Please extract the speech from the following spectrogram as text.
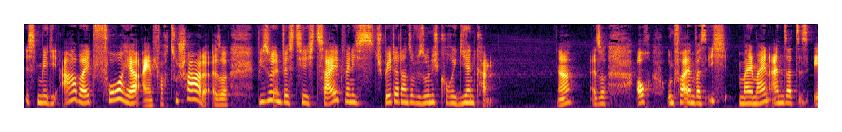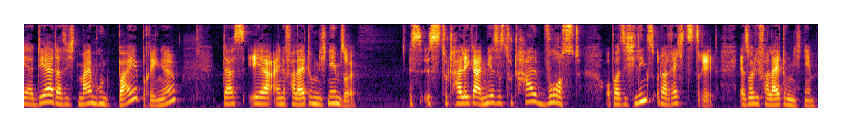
ist mir die Arbeit vorher einfach zu schade. Also wieso investiere ich Zeit, wenn ich es später dann sowieso nicht korrigieren kann? Ja, also auch, und vor allem, was ich, mein, mein Ansatz ist eher der, dass ich meinem Hund beibringe, dass er eine Verleitung nicht nehmen soll. Es ist total egal. Mir ist es total Wurst, ob er sich links oder rechts dreht. Er soll die Verleitung nicht nehmen.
